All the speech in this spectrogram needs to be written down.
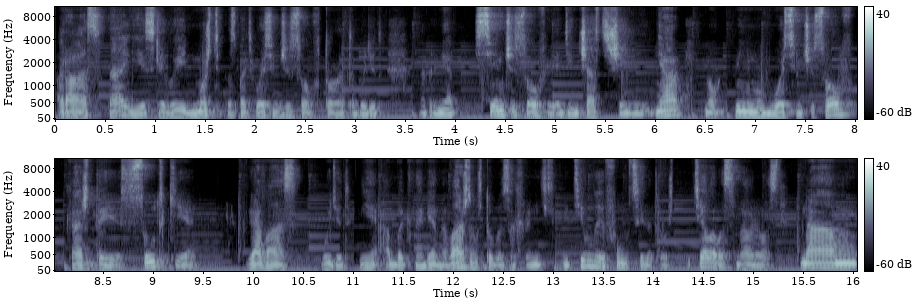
раз, да, если вы не можете поспать 8 часов, то это будет, например, 7 часов и 1 час в течение дня, но минимум 8 часов каждые сутки для вас будет необыкновенно важным, чтобы сохранить когнитивные функции, для того, чтобы тело восстанавливалось. На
